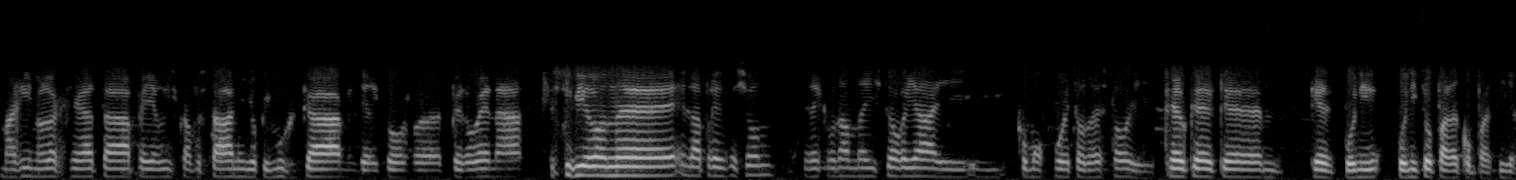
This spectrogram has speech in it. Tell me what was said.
Marino Lagerata, Pedro Luis Capostani, Jopi Mujica, mi director eh, Perovena, estuvieron eh, en la presentación recordando la historia y, y, cómo fue todo esto y creo que, que, es boni, bonito para compartir.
